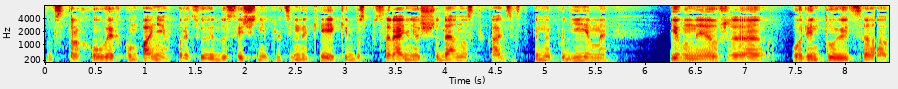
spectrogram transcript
в страхових компаніях працюють досвідчені працівники, які безпосередньо щоденно стикаються з такими подіями, і вони вже орієнтуються в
